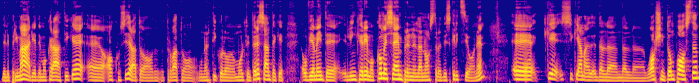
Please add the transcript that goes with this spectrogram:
delle primarie democratiche, eh, ho considerato, ho trovato un articolo molto interessante che ovviamente linkeremo come sempre nella nostra descrizione, eh, che si chiama dal, dal Washington Post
